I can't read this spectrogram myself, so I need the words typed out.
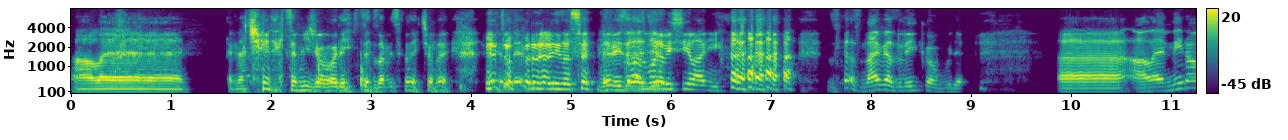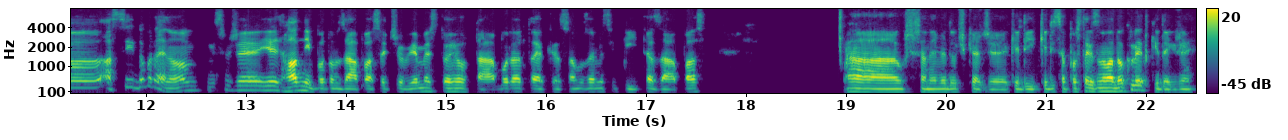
Ale tak radšej nechcem nič hovoriť, aby som niečo ne... Je to v zase, to bude vysílání. zase najviac líkov bude. Uh, ale Miro asi dobré, no. Myslím, že je hladný po tom zápase, čo vieme z toho tábora, tak samozrejme si pýta zápas. A už sa nevie dočkať, že kedy, kedy sa postaví znova do klietky, takže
